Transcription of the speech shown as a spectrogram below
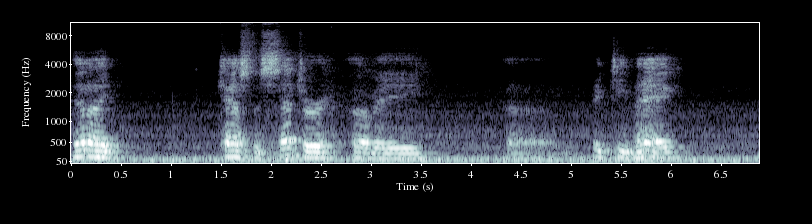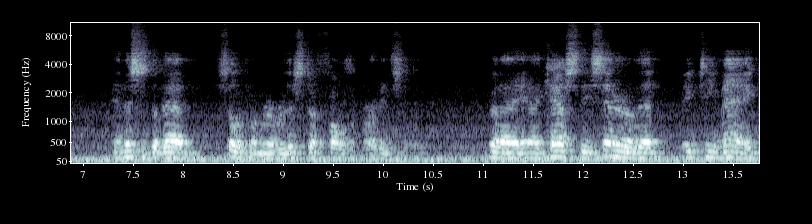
Then I cast the center of a uh, Big T mag, and this is the bad silicone rubber, this stuff falls apart instantly. But I, I cast the center of that Big T mag,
